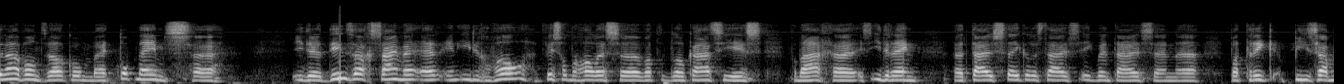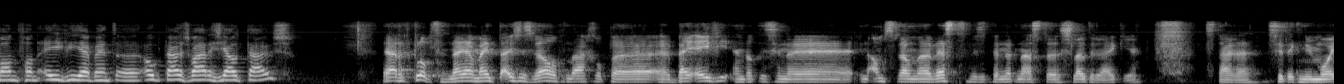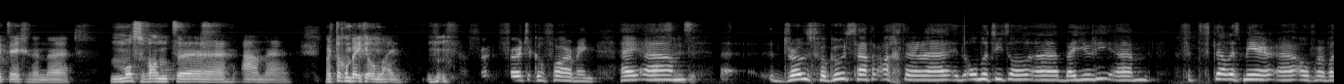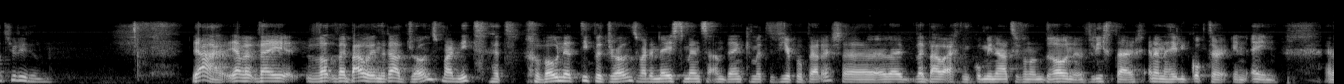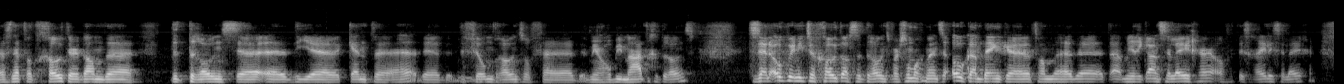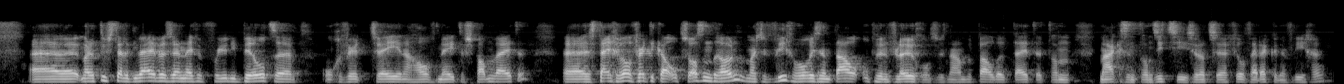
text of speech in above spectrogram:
Goedenavond, welkom bij Topnames. Uh, iedere dinsdag zijn we er in ieder geval. Het wisselt nogal eens uh, wat de locatie is. Vandaag uh, is iedereen thuis, Stekel is thuis, ik ben thuis. En Patrick Piesaman van Evi, jij bent ook thuis. Waar is jouw thuis? Ja, dat klopt. Nou ja, mijn thuis is wel vandaag op, bij Evi. En dat is in, in Amsterdam-West. We zitten net naast de Sloterijk hier. Dus daar zit ik nu mooi tegen een moswand aan. Maar toch een beetje online. Vertical farming. Hey, um, Drones for Good staat erachter uh, in de ondertitel bij jullie. Um, vertel eens meer over wat jullie doen. Ja, ja wij, wat, wij bouwen inderdaad drones, maar niet het gewone type drones waar de meeste mensen aan denken met de vier propellers. Uh, wij, wij bouwen eigenlijk een combinatie van een drone, een vliegtuig en een helikopter in één. En dat is net wat groter dan de, de drones uh, die je kent, de, de, de filmdrones of de meer hobbymatige drones. Ze zijn ook weer niet zo groot als de drones waar sommige mensen ook aan denken van de, de, het Amerikaanse leger of het Israëlische leger. Uh, maar de toestellen die wij hebben zijn even voor jullie beeld uh, ongeveer 2,5 meter spanwijdte. Ze stijgen wel verticaal op zoals een drone, maar ze vliegen horizontaal op hun vleugels. Dus na een bepaalde tijd dan maken ze een transitie zodat ze veel verder kunnen vliegen.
